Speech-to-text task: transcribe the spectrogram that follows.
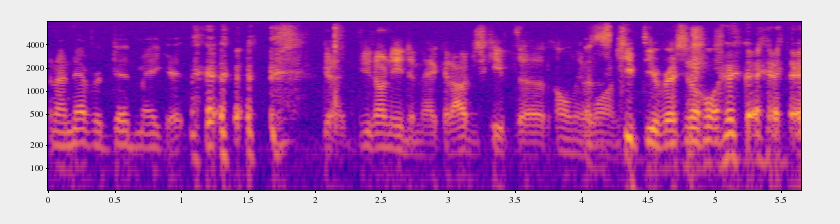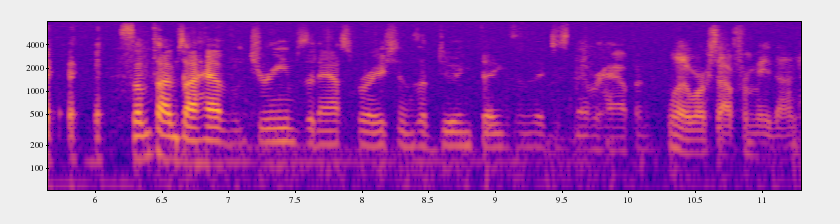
and I never did make it. Good. You don't need to make it. I'll just keep the only Let's one. keep the original one. Sometimes I have dreams and aspirations of doing things, and they just never happen. well, it works out for me then.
